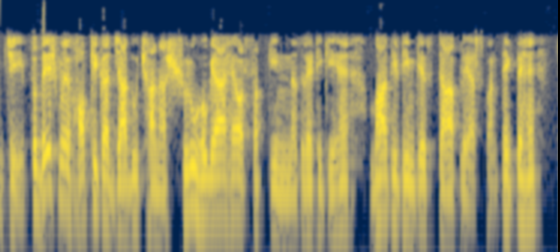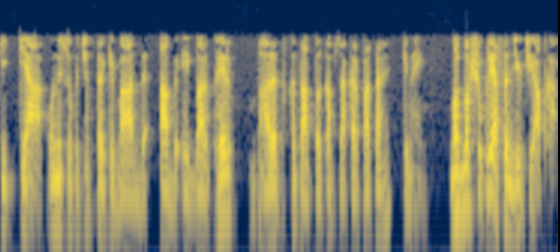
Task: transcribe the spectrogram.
जी तो देश में हॉकी का जादू छाना शुरू हो गया है और सबकी नज़रें टिकी हैं भारतीय टीम के स्टार प्लेयर्स पर। देखते हैं कि क्या 1975 के बाद अब एक बार फिर भारत खिताब पर कब्जा कर पाता है कि नहीं। बहुत बहुत शुक्रिया संजीव जी आपका।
